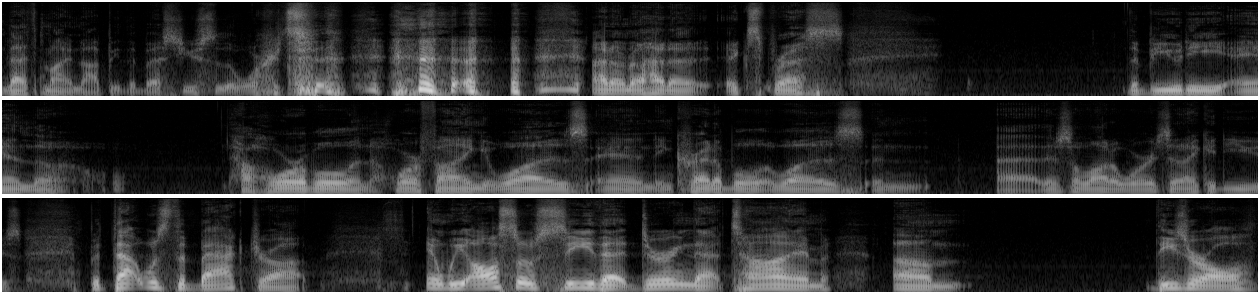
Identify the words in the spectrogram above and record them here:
that might not be the best use of the words. I don't know how to express the beauty and the how horrible and horrifying it was, and incredible it was, and uh, there's a lot of words that I could use. But that was the backdrop. And we also see that during that time, um, these are all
